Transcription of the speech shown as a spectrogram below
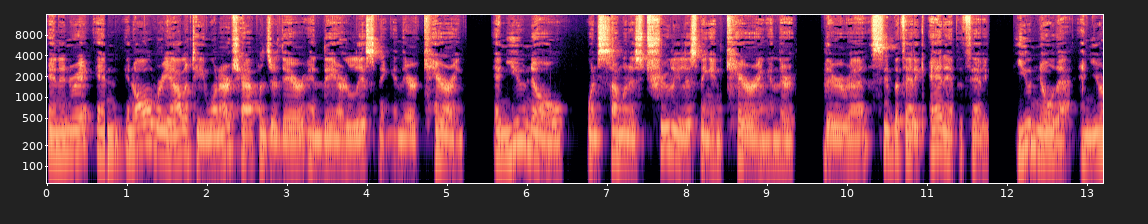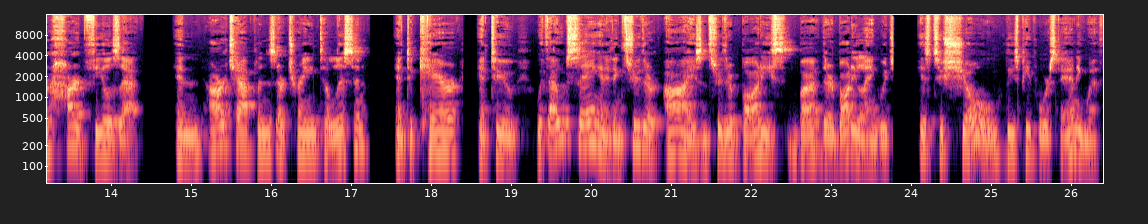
And in, re- and in all reality, when our chaplains are there and they are listening and they're caring, and you know when someone is truly listening and caring and they're, they're uh, sympathetic and empathetic, you know that and your heart feels that. And our chaplains are trained to listen and to care and to, without saying anything, through their eyes and through their bodies, their body language, is to show these people we're standing with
